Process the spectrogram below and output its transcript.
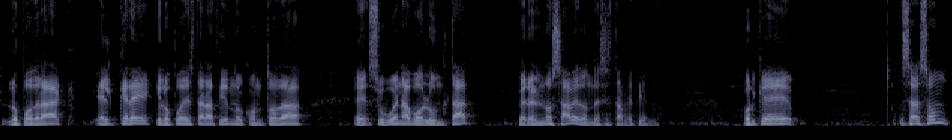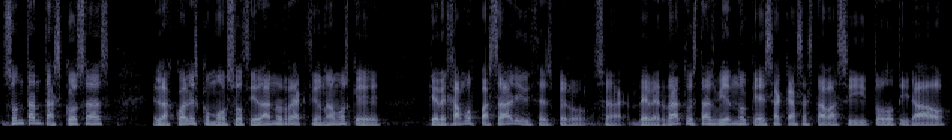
lo podrá, él cree que lo puede estar haciendo con toda su buena voluntad, pero él no sabe dónde se está metiendo. Porque, o sea, son, son tantas cosas en las cuales como sociedad nos reaccionamos que, que dejamos pasar y dices, pero, o sea, ¿de verdad tú estás viendo que esa casa estaba así, todo tirado?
